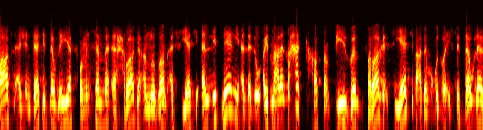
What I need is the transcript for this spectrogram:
بعض الأجندات الدولية ومن ثم إحراج النظام السياسي اللبناني الذي هو أيضا على المحك خاصة في ظل فراغ سياسي بعد وجود رئيس للدولة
